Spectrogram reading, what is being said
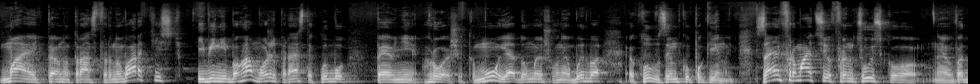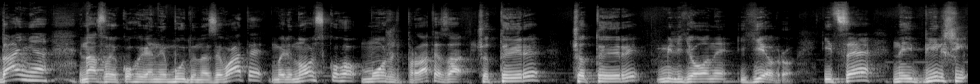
мають певну трансферну вартість, і він, і Бога можуть принести клубу певні гроші. Тому я думаю, що вони обидва е, клуб взимку покинуть. За інформацією французького е, видання, назву якого я не буду називати, Маріновського можуть продати за 4 4 мільйони євро. І це найбільший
